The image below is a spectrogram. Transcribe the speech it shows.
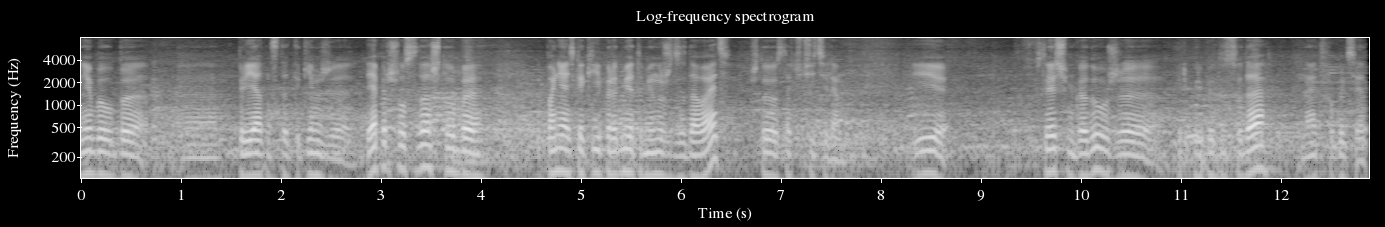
мне было бы э, приятно стать таким же. Я пришел сюда, чтобы понять, какие предметы мне нужно сдавать, чтобы стать учителем. И в следующем году уже приду сюда, на этот факультет.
